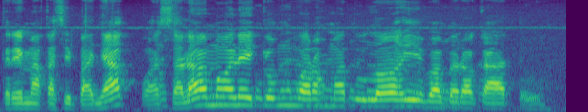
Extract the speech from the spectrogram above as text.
Terima kasih banyak. Wassalamualaikum warahmatullahi wabarakatuh.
